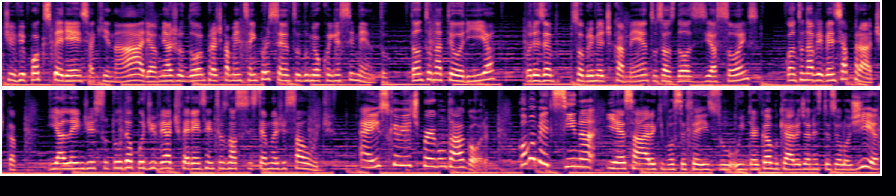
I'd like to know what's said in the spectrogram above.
tive pouca experiência aqui na área, me ajudou em praticamente 100% do meu conhecimento, tanto na teoria, por exemplo, sobre medicamentos, as doses e ações, quanto na vivência prática. E além disso tudo, eu pude ver a diferença entre os nossos sistemas de saúde. É isso que eu ia te perguntar agora. Como a medicina e essa área que você fez o, o, intercâmbio, que é a área de anestesiologia,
